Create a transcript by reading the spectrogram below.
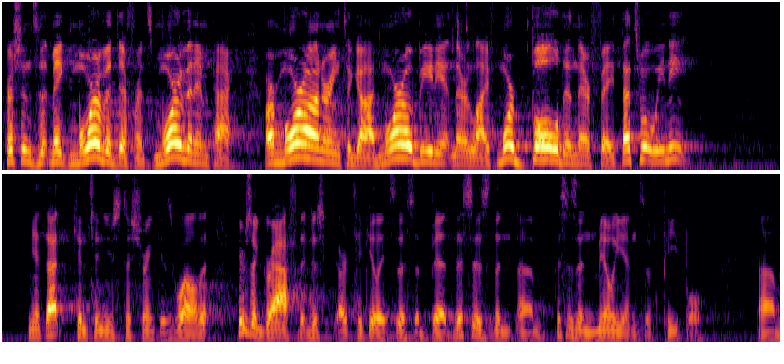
Christians that make more of a difference, more of an impact, are more honoring to God, more obedient in their life, more bold in their faith. That's what we need. And yet that continues to shrink as well. Here's a graph that just articulates this a bit. This is, the, um, this is in millions of people. Um,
